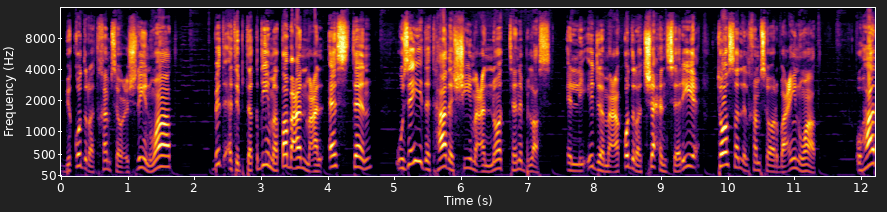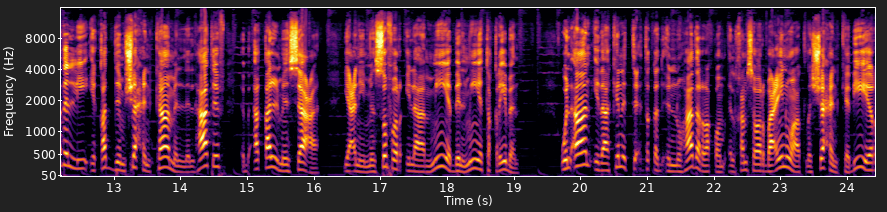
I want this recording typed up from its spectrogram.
بقدرة 25 واط بدأت بتقديمه طبعا مع ال S 10 وزيدت هذا الشيء مع ال Note 10 Plus اللي اجى مع قدرة شحن سريع توصل لل 45 واط. وهذا اللي يقدم شحن كامل للهاتف بأقل من ساعة يعني من صفر إلى 100% تقريبا. والآن إذا كنت تعتقد أنه هذا الرقم ال 45 واط للشحن كبير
